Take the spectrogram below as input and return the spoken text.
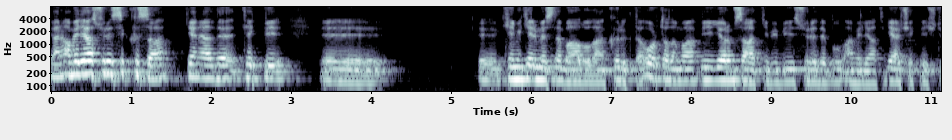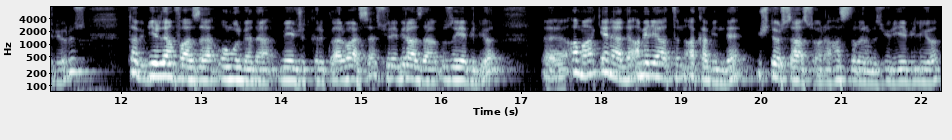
Yani ameliyat süresi kısa, genelde tek bir e, e, kemik erimesine bağlı olan kırıkta ortalama bir yarım saat gibi bir sürede bu ameliyatı gerçekleştiriyoruz. Tabii birden fazla omurgada mevcut kırıklar varsa süre biraz daha uzayabiliyor. Ee, ama genelde ameliyatın akabinde 3-4 saat sonra hastalarımız yürüyebiliyor.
